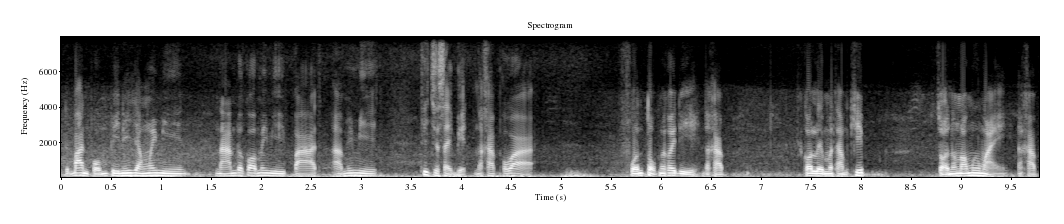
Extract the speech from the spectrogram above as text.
แต่บ้านผมปีนี้ยังไม่มีน้ำแล้วก็ไม่มีปลาอ่าไม่มีที่จะใส่เบ็ดนะครับ เพราะว่าฝนตกไม่ค่อยดีนะครับ ก็เลยมาทำคลิปสอนน้องๆมือใหม่นะครับ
